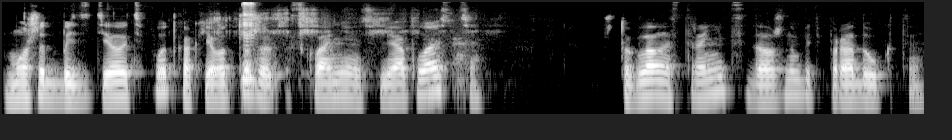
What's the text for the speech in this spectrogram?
Может быть сделать вот как я вот тоже склоняюсь в леопласте, что главной странице должны быть продукты.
